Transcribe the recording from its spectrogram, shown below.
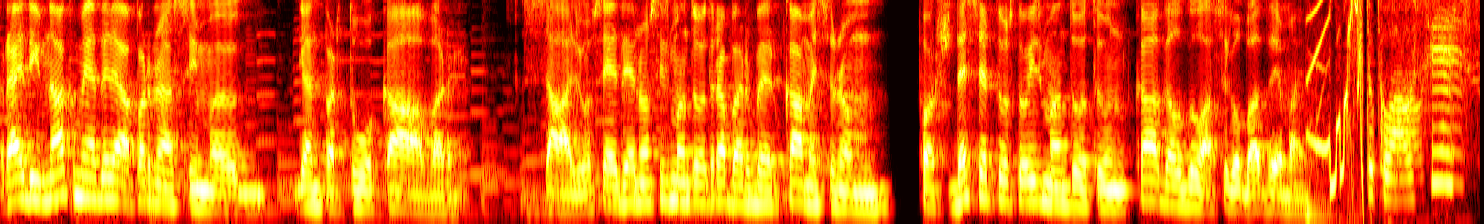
raidījuma nākamajā daļā parunāsim uh, gan par to, kā var sāļos ēdienos izmantot rabarberu, kā mēs varam forši desertos to izmantot un kā galu galā saglabāt ziemai. Tu klausies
